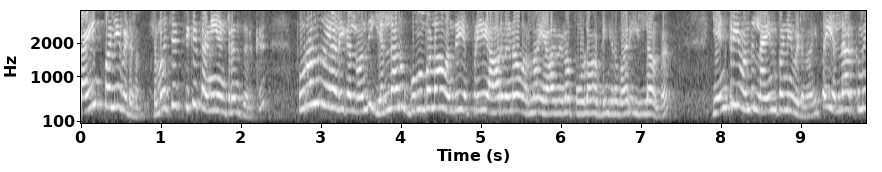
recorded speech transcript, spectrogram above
லைன் பண்ணி விடலாம். எமர்ஜென்சிக்கு தனி என்ட்ரன்ஸ் இருக்குது புறநோயாளிகள் வந்து எல்லாரும் கும்பலாக வந்து எப்படி யார் வேணால் வரலாம் யார் வேணால் போகலாம் அப்படிங்கிற மாதிரி இல்லாமல் என்ட்ரி வந்து லைன் பண்ணி விடலாம். இப்போ எல்லாருக்குமே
